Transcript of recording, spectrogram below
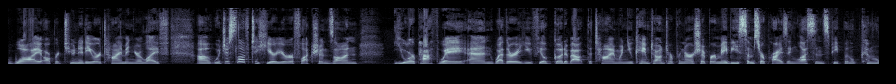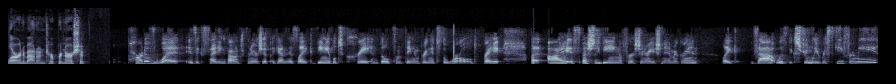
why opportunity or time in your life. Uh, would just love to hear your reflections on your pathway and whether you feel good about the time when you came to entrepreneurship or maybe some surprising lessons people can learn about entrepreneurship. Part of what is exciting about entrepreneurship, again, is like being able to create and build something and bring it to the world, right? But I, especially being a first generation immigrant, like that was extremely risky for me.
